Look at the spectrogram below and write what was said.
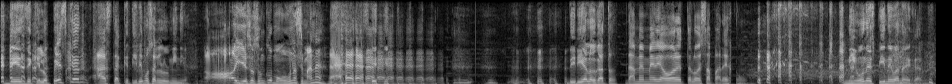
desde que lo pescan hasta que tiremos al aluminio. Ay, eso son como una semana. Dirían los gatos, dame media hora y te lo desaparezco. Ni una espina iban a dejar. ¿no?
